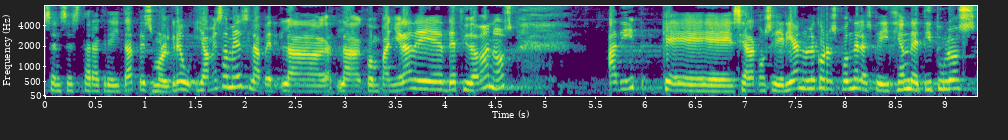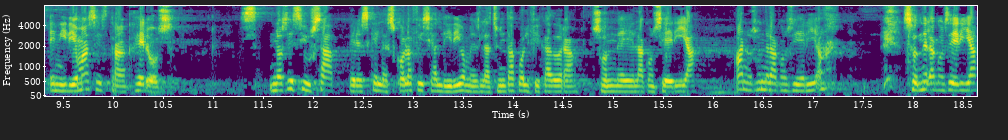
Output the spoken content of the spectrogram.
sense estar acreditat és molt greu. I a més a més, la, la, la companyera de, de Ciudadanos ha dit que si a la Conselleria no le corresponde la expedición de títulos en idiomas extranjeros. No sé si ho sap, però és que l'Escola Oficial d'Idiomes, la Junta Qualificadora, són de la Conselleria. Ah, no són de la Conselleria? són de la conselleria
